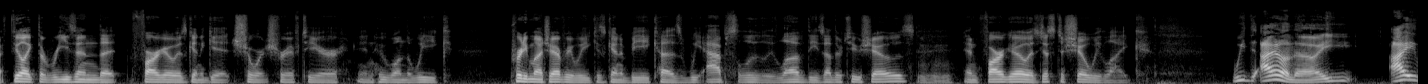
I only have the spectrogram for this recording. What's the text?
I feel like the reason that Fargo is going to get short shrift here in Who Won the Week, pretty much every week, is going to be because we absolutely love these other two shows, and Fargo is just a show we like. we I don't know. I I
